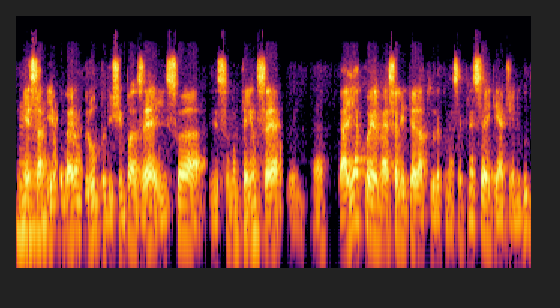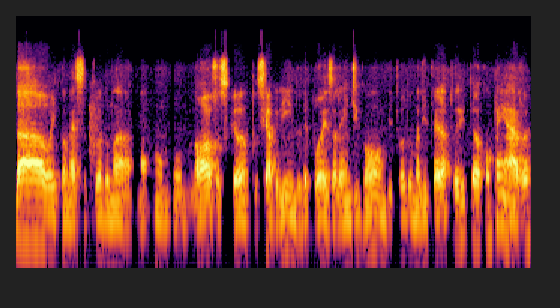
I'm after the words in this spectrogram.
Uhum. sabia como era um grupo de chimpanzé, isso, isso não tem um século. Né? Aí a coisa, essa literatura começa a crescer, e tem a Jane Goodall, e começa toda uma, uma um, um, novos campos se abrindo depois, além de Gong, toda uma literatura, então eu acompanhava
